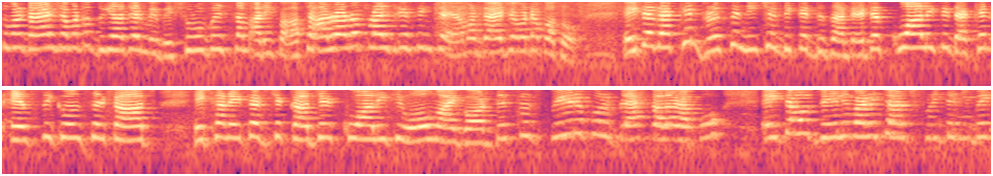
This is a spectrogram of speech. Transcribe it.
তোমার গায়ের জামাটা দুই হাজার মেবে। সুরুফ ইসলাম আরিফা। আচ্ছা আরও আরও প্রাইস গেসিং চাই। আমার গায়ের জামাটা কত? এটা দেখেন ড্রেসের নিচের দিকের ডিজাইনটা এটার কোয়ালিটি দেখেন এস সিকোয়েন্সের কাজ। এখানে এটার যে কাজের quality oh my god this is beautiful black colour আপু। এইটাও ডেলিভারি চার্জ ফ্রিতে নিবেন।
